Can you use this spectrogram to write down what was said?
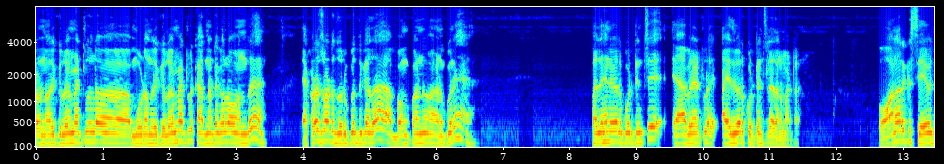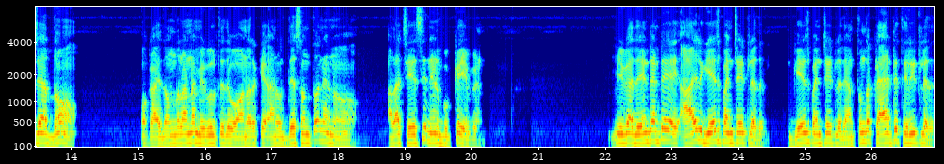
రెండు వందల కిలోమీటర్లు మూడు వందల కిలోమీటర్లు కర్ణాటకలో ఉంది. ఎక్కడో చోట దొరుకుద్ది కదా బొంకు అని అనుకుని పదిహేను వేలు కుట్టించి యాభై రేట్లు ఐదు వేలు కుట్టించలేదన్నమాట. ఓనర్కి సేవ్ చేద్దాం ఒక ఐదు వందలన్నా మిగులుతుంది ఓనర్కి అనే ఉద్దేశంతో నేను అలా చేసి నేను బుక్ అయిపోయాను. మీకు అదేంటంటే ఆయిల్ గేజ్ పనిచేయట్లేదు. గేజ్ పనిచేయట్లేదు. ఎంత ఉందో క్లారిటీ తెలియట్లేదు.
